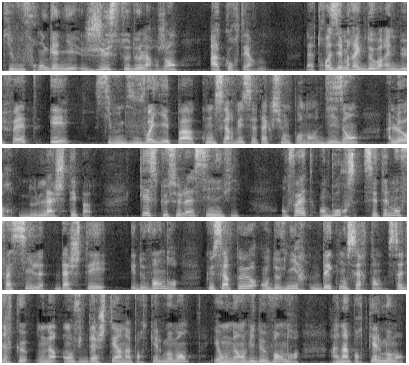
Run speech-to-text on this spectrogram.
qui vous feront gagner juste de l'argent à court terme. La troisième règle de Warren Buffett est si vous ne vous voyez pas conserver cette action pendant 10 ans, alors ne l'achetez pas. Qu'est-ce que cela signifie? En fait, en bourse, c'est tellement facile d'acheter et de vendre que ça peut en devenir déconcertant. C'est-à-dire qu'on a envie d'acheter à n'importe quel moment et on a envie de vendre à n'importe quel moment.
